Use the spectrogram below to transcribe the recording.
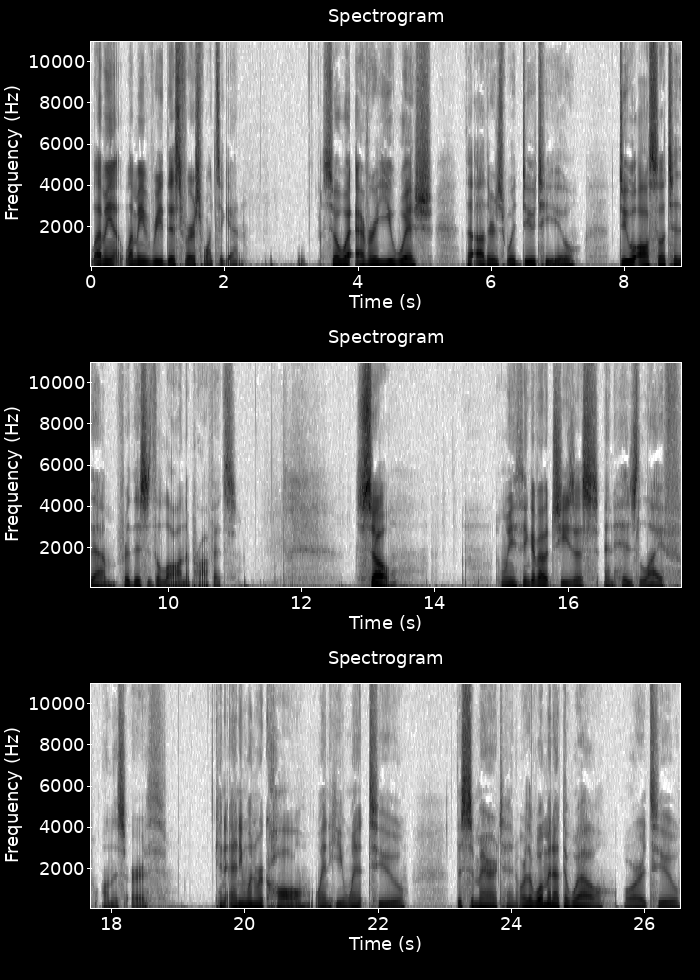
let me let me read this verse once again. So whatever you wish that others would do to you, do also to them, for this is the law and the prophets. So, when you think about Jesus and his life on this earth, can anyone recall when he went to the Samaritan or the woman at the well or to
